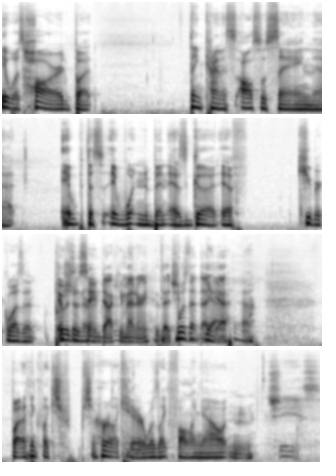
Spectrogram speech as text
it was hard, but think kind of also saying that it this it wouldn't have been as good if Kubrick wasn't. it was the her- same documentary that she was said that. yeah, Yeah. yeah. But I think like sh- sh- her like hair was like falling out and Jeez.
